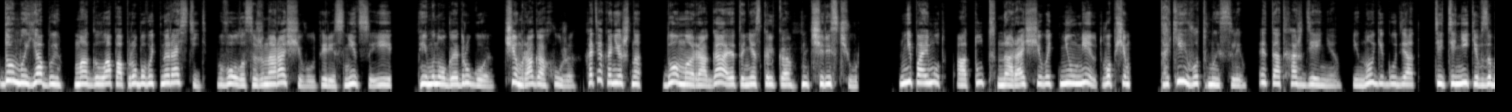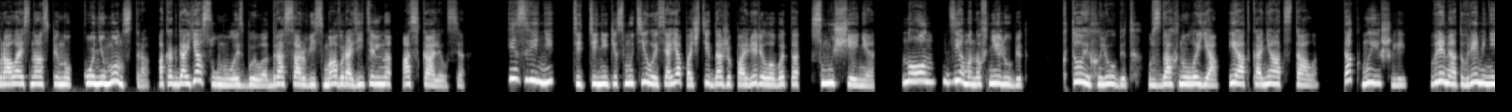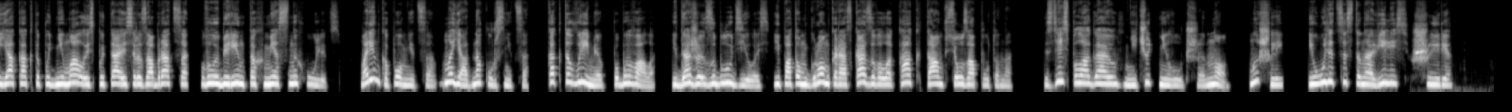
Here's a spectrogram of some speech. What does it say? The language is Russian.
Дома я бы могла попробовать нарастить. Волосы же наращивают, и ресницы, и... и многое другое. Чем рога хуже? Хотя, конечно, дома рога — это несколько чересчур. Не поймут, а тут наращивать не умеют. В общем, такие вот мысли. Это отхождение. И ноги гудят. Тетя Ники взобралась на спину кони-монстра, а когда я сунулась было, дроссар весьма выразительно оскалился. «Извини», Тетя Ники смутилась, а я почти даже поверила в это смущение. Но он демонов не любит. «Кто их любит?» — вздохнула я и от коня отстала. Так мы и шли. Время от времени я как-то поднималась, пытаясь разобраться в лабиринтах местных улиц. Маринка, помнится, моя однокурсница, как-то в Риме побывала и даже заблудилась, и потом громко рассказывала, как там все запутано. Здесь, полагаю, ничуть не лучше, но мы шли, и улицы становились шире.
